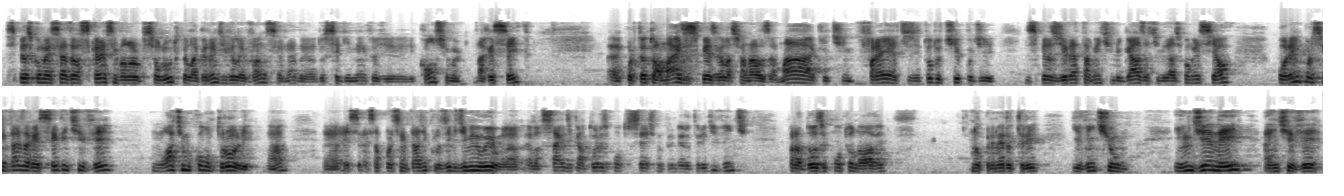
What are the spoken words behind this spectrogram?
despesas comerciais elas crescem em valor absoluto pela grande relevância né, do, segmento de consumer na receita. É, portanto, há mais despesas relacionadas a marketing, fretes e todo tipo de despesas diretamente ligadas à atividade comercial, Porém, porcentagem da receita a gente vê um ótimo controle. Né? É, essa porcentagem, inclusive, diminuiu. Ela, ela sai de 14,7% no primeiro TRI de 20 para 12,9% no primeiro TRI de 21. Em DNA, a gente vê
